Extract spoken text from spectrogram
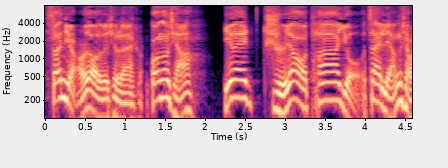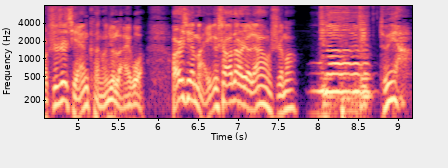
三角到了微信留言说：“光头强，因为只要他有在两个小时之前可能就来过，而且买一个沙袋要两小时吗？对呀，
